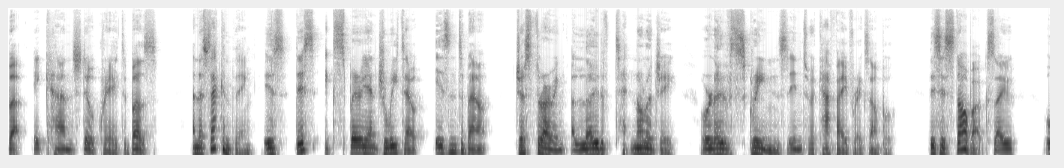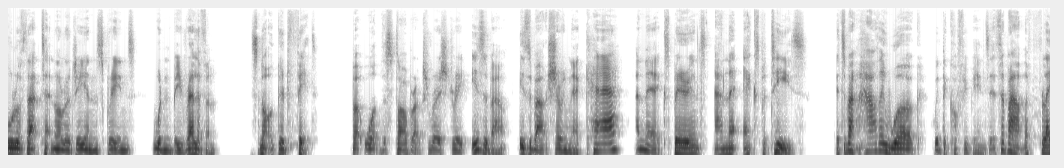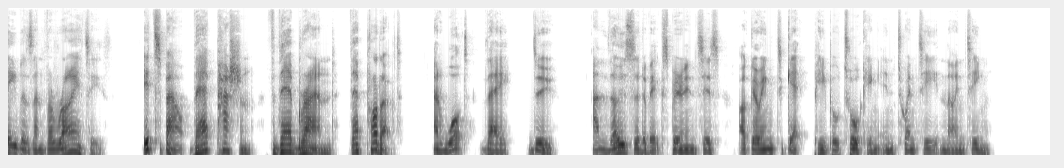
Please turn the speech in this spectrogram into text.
but it can still create a buzz. And the second thing is this experiential retail isn't about just throwing a load of technology or a load of screens into a cafe, for example. This is Starbucks, so all of that technology and screens wouldn't be relevant. It's not a good fit. But what the Starbucks roastery is about is about showing their care and their experience and their expertise. It's about how they work with the coffee beans. It's about the flavors and varieties. It's about their passion for their brand, their product, and what they do. And those sort of experiences are going to get people talking in 2019.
